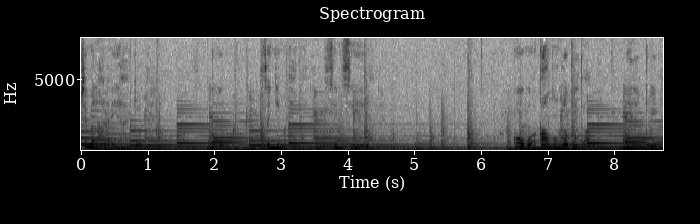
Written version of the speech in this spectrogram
ဖြစ်မလာတဲ့အရာတွေအတွက်လည်းကိုယ့်ကိုစိတ်ညစ်မခံပါနဲ့စိတ်မစင်းရပါနဲ့ကိုယ့်ကိုအကောင်းဆုံးလုပ်ပြီးသွားပြီလို့အမြဲတမ်းတွေးပါ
